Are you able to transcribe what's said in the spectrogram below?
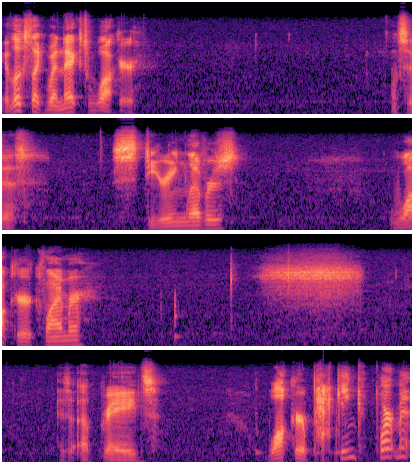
It looks like my next walker. What's this? Steering levers. Walker climber. Is upgrades. Walker packing compartment.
